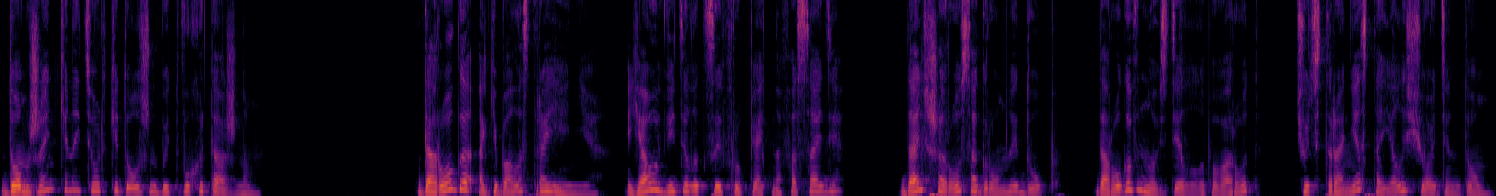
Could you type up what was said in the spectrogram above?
Дом Женькиной тетки должен быть двухэтажным. Дорога огибала строение. Я увидела цифру 5 на фасаде. Дальше рос огромный дуб. Дорога вновь сделала поворот. Чуть в стороне стоял еще один дом.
